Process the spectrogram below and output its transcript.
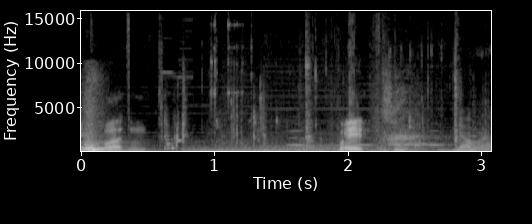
video, button. Wait, No rush.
